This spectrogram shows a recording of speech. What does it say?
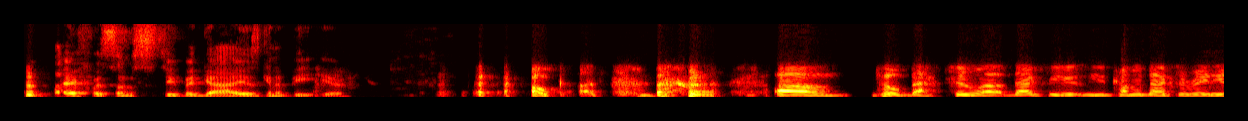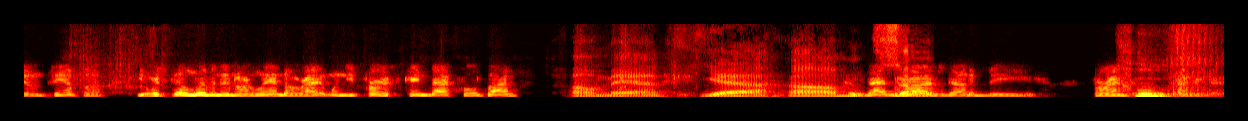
have a life with some stupid guy who's gonna beat you. oh God. um, so back to uh, back to you, you coming back to radio in Tampa. You were still living in Orlando, right, when you first came back full time? Oh man, yeah. Um, that so, drive's got to be horrendous every day.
